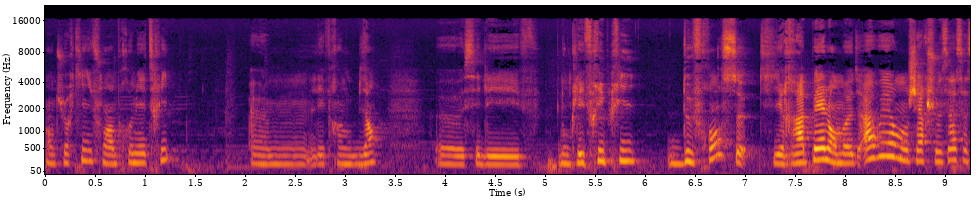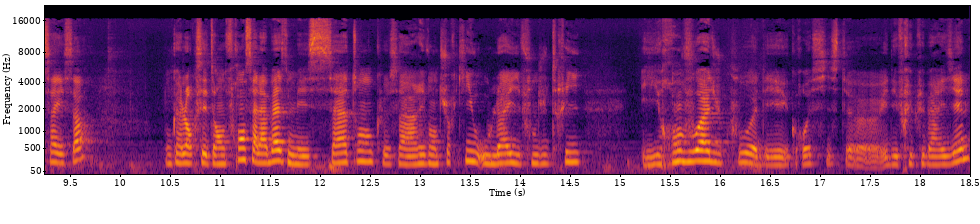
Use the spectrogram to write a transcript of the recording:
En Turquie, ils font un premier tri. Euh, les fringues bien. Euh, c'est les, donc friperies de France qui rappellent en mode Ah ouais, on cherche ça, ça, ça et ça. Donc alors que c'était en France à la base, mais ça attend que ça arrive en Turquie où là, ils font du tri et ils renvoient du coup à des grossistes euh, et des friperies parisiennes.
